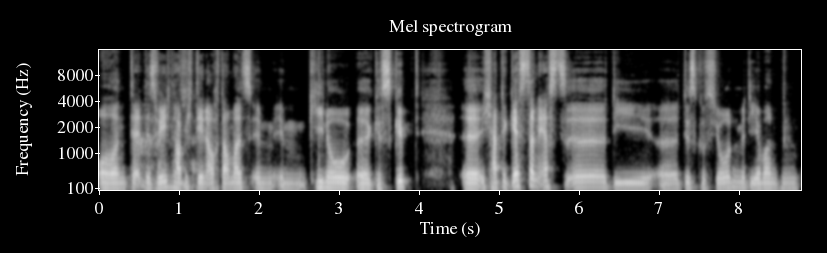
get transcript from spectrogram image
Und äh, deswegen habe ich den auch damals im, im Kino äh, geskippt. Äh, ich hatte gestern erst äh, die äh, Diskussion mit jemandem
